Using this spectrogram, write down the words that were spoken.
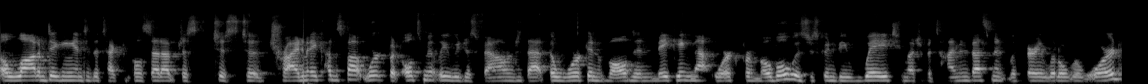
a lot of digging into the technical setup just just to try to make hubspot work but ultimately we just found that the work involved in making that work for mobile was just going to be way too much of a time investment with very little reward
